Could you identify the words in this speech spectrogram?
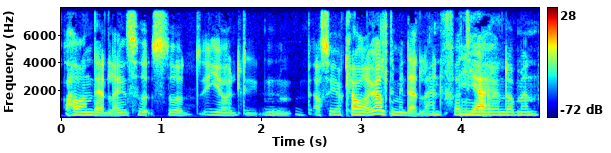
har en deadline så, så jag, alltså jag klarar ju alltid min deadline. För att Ja. jag är ändå, men,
